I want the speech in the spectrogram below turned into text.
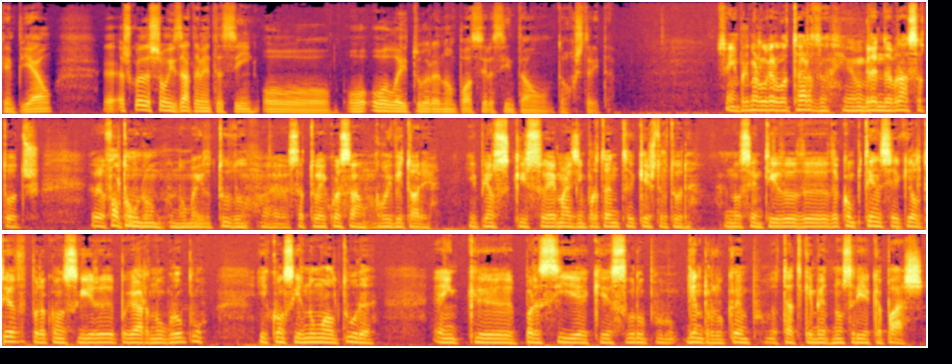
campeão, as coisas são exatamente assim ou, ou, ou a leitura não pode ser assim tão, tão restrita? Sim, em primeiro lugar, boa tarde e um grande abraço a todos. Uh, falta um nome no meio de tudo, uh, essa tua equação, Rui Vitória. E penso que isso é mais importante que a estrutura, no sentido de, da competência que ele teve para conseguir pegar no grupo e conseguir numa altura em que parecia que esse grupo, dentro do campo, taticamente não seria capaz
